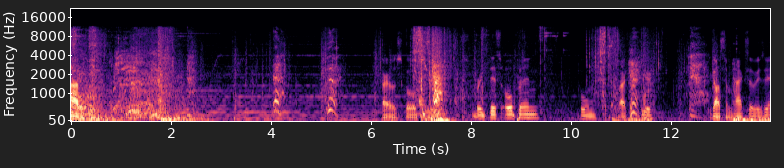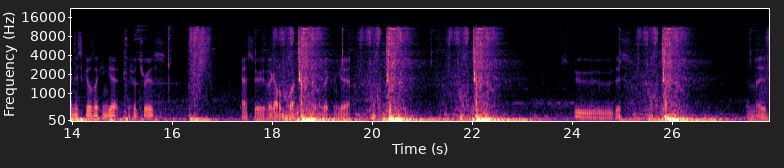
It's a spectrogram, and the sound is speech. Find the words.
Out of here. This open. Boom. Back up here. Got some hacks over. Is there any skills I can get with Atreus? Yeah, serious. I got a bunch of things I can get. Let's do this. And this.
